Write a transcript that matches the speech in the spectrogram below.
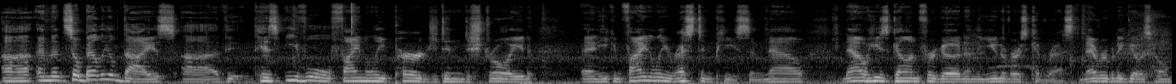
Uh, and then so Belial dies. Uh, the, his evil finally purged and destroyed, and he can finally rest in peace. And now, now he's gone for good, and the universe can rest, and everybody goes home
